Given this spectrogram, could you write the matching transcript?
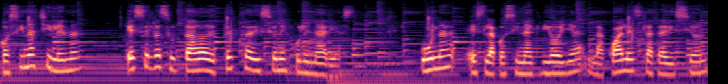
cocina chilena es el resultado de tres tradiciones culinarias. Una es la cocina criolla, la cual es la tradición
